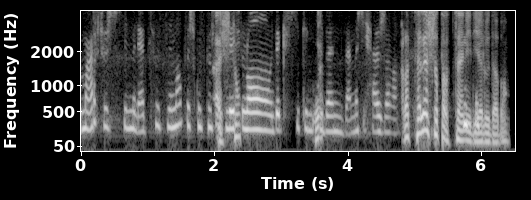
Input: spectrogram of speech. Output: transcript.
ما عرفتش واش شفتي الملعب الحسيمة فاش كنت كنشوف les plans وداك الشيء كان كيبان زعما شي حاجة. راه حتى الشطر الثاني ديالو دابا.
